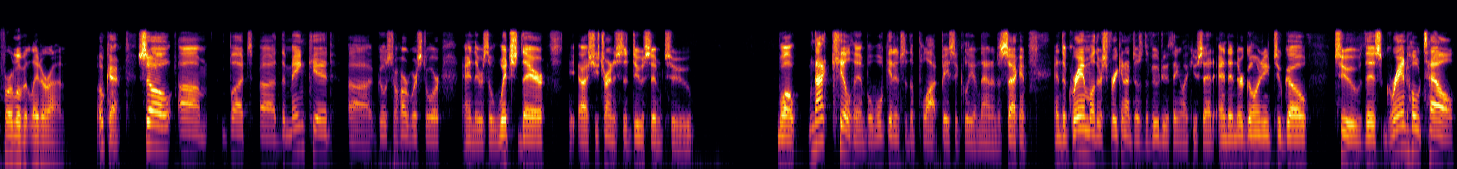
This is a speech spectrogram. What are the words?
for a little bit later on. Okay, so um, but uh, the main kid uh, goes to a hardware store and there's a witch there. Uh, she's trying to seduce him to well, not kill him, but we'll get into the plot basically in that in a second. And the grandmother's freaking out, does the voodoo thing, like you said, and then they're going to go to this grand hotel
